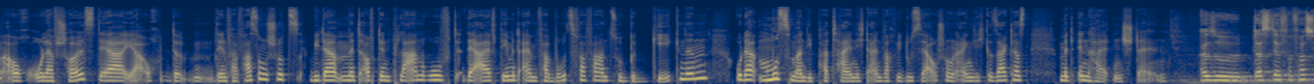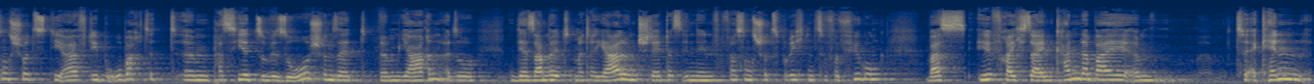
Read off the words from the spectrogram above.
auch Olaf Scholz, der ja auch den Verfassungsschutz wieder mit auf den Plan ruft, der AfD mit einem Verbotsverfahren zu begegnen? Oder muss man die Partei nicht einfach, wie du es ja auch schon eigentlich gesagt hast, mit Inhalten stellen? Also, dass der Verfassungsschutz die AfD beobachtet, ähm, passiert sowieso schon seit ähm, Jahren. Also, der sammelt Material und stellt das in den Verfassungsschutzberichten zur Verfügung, was hilfreich sein kann dabei. Ähm, zu erkennen,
